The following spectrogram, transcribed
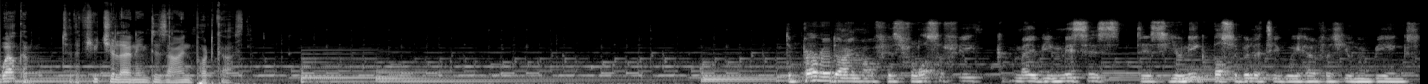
Welcome to the Future Learning Design Podcast. The paradigm of his philosophy maybe misses this unique possibility we have as human beings,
